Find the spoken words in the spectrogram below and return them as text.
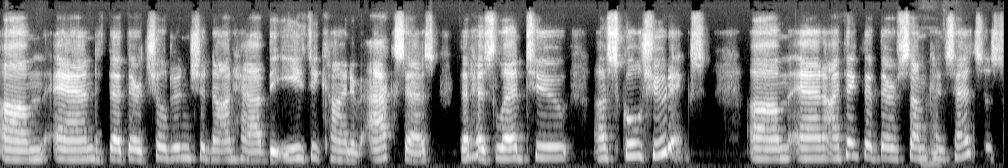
um, and that their children should not have the easy kind of access that has led to uh, school shootings. Um, and I think that there's some mm-hmm. consensus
